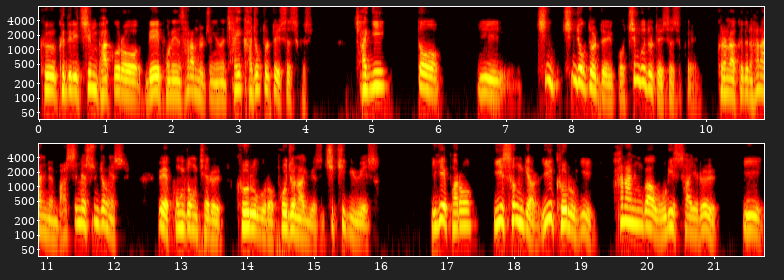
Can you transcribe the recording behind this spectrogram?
그, 그들이 짐 밖으로 내보낸 사람들 중에는 자기 가족들도 있었을 것입니다. 자기 또 이 친족들도 있고 친구들도 있었을 거예요. 그러나 그들은 하나님의 말씀에 순종했어요. 왜? 공동체를 거룩으로 보존하기 위해서, 지키기 위해서. 이게 바로 이 성결, 이 거룩이 하나님과 우리 사이를 이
